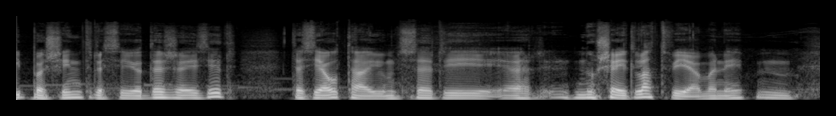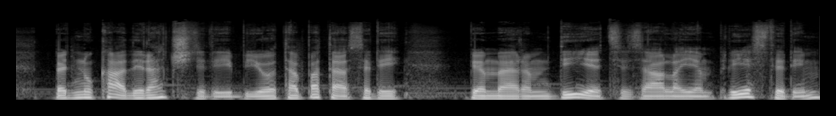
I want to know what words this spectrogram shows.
īpaši interesē, jo dažreiz ir tas jautājums arī ar, nu šeit Latvijā, mm, bet nu kāda ir atšķirība, jo tāpatās arī, piemēram, diecezālajam priesterim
